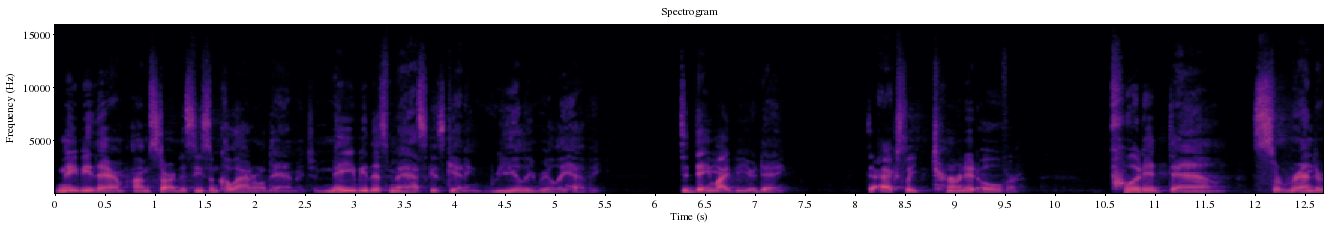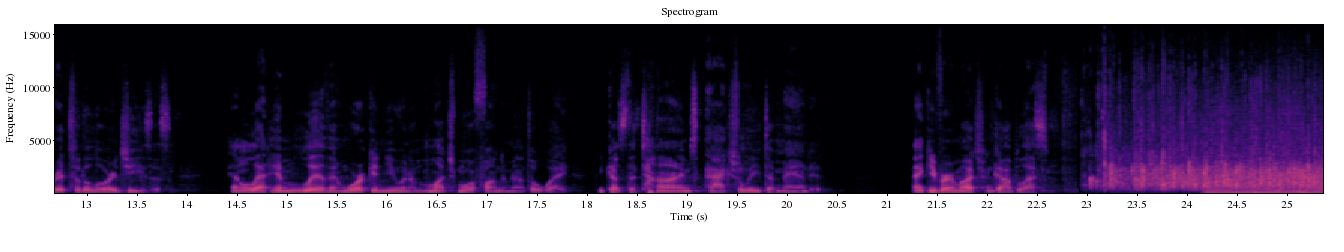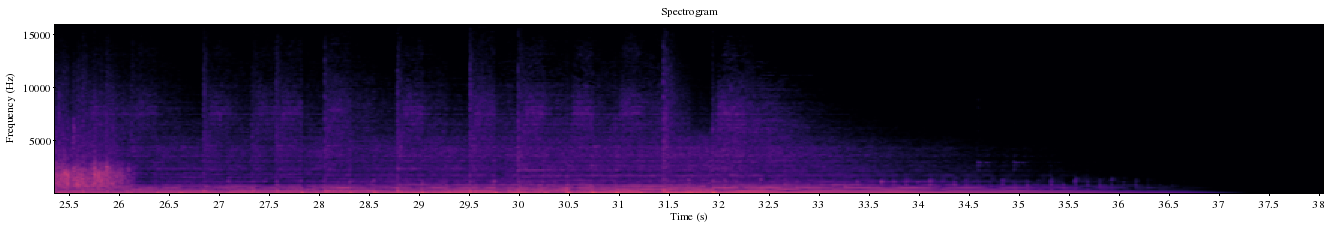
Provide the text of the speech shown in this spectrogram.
maybe there I'm starting to see some collateral damage, and maybe this mask is getting really, really heavy. Today might be your day to actually turn it over, put it down, surrender it to the Lord Jesus and let Him live and work in you in a much more fundamental way because the times actually demand it. Thank you very much, and God bless.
